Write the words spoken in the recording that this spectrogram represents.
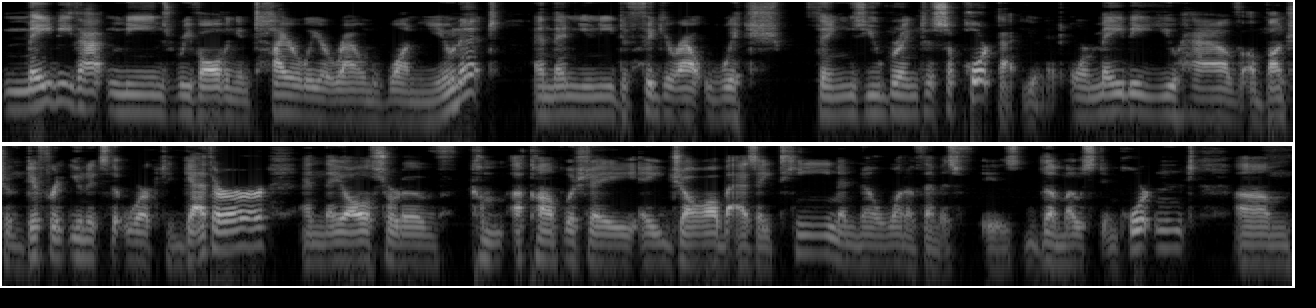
Maybe that means revolving entirely around one unit, and then you need to figure out which things you bring to support that unit. Or maybe you have a bunch of different units that work together and they all sort of com- accomplish a, a job as a team and no one of them is, is the most important. Um,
